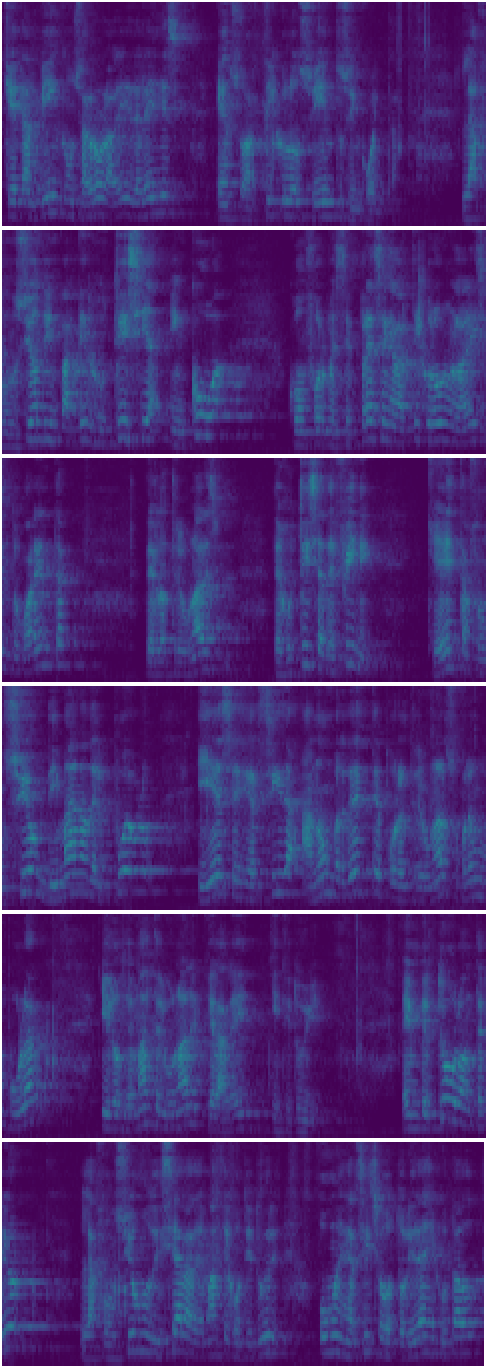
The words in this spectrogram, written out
que también consagró la ley de leyes en su artículo 150. La función de impartir justicia en Cuba, conforme se expresa en el artículo 1 de la ley 140 de los tribunales de justicia, define que esta función dimana del pueblo y es ejercida a nombre de este por el Tribunal Supremo Popular y los demás tribunales que la ley instituye. En virtud de lo anterior, la función judicial, además de constituir un ejercicio de autoridad ejecutado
